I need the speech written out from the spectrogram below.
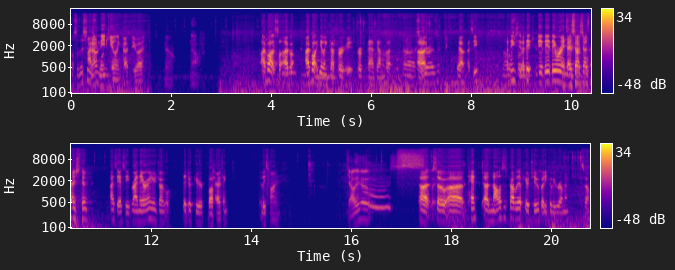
Also, this is. I don't need healing cut, do I? No. no. I bought. I bought. I bought healing cut for for Pantheon, but Uh, Uh, yeah, I see. I think. I think they, they, they were in It's your it's- jungle. it's- it's- it's- I see. I see. Ryan, they were in your jungle. They took your buff. I think. At least. fine. Galio. Uh, so uh, Pan- uh, Nautilus is probably up here too, but he could be roaming. So.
